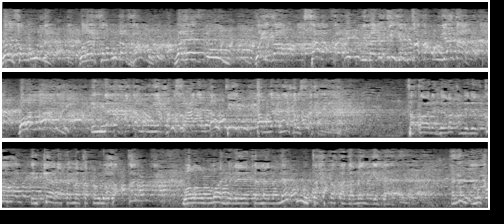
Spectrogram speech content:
ويصلون ولا يشربون الخمر ولا يزنون. وإذا سرق ابن ملكهم قطعوا يده ووالله إن أحدهم يحرص على الموت قبل أن يحرص أخيه. فقال هرقل للقائد إن كان كما تقول حقا والله ليتملك تحت قدمي هذا هذه أمتك.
